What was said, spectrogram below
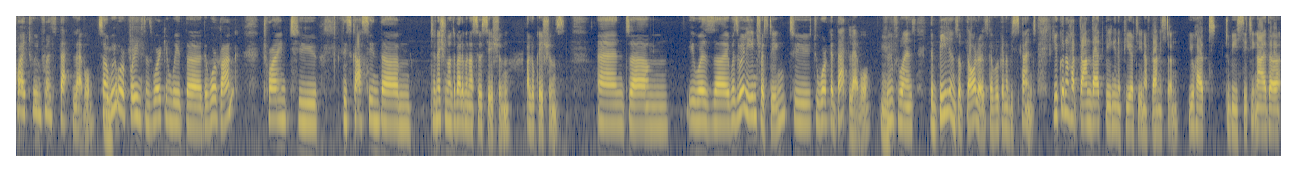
try to influence that level. So mm. we were, for instance, working with uh, the World Bank, trying to discuss in the um, International Development Association allocations, and um, it was uh, it was really interesting to to work at that level. Mm. To influence the billions of dollars that were going to be spent. You couldn't have done that being in a PRT in Afghanistan. You had to be sitting either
